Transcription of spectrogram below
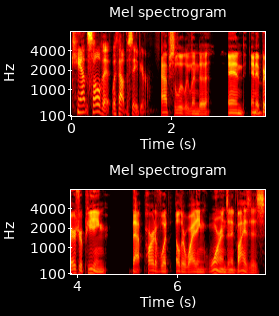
can't solve it without the Savior. Absolutely, Linda. And and it bears repeating that part of what Elder Whiting warns and advises,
